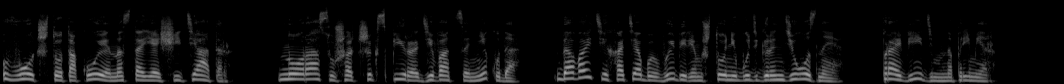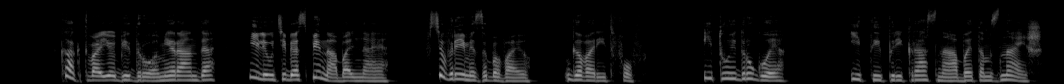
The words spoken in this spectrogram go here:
Вот что такое настоящий театр. Но раз уж от Шекспира деваться некуда, давайте хотя бы выберем что-нибудь грандиозное. Про ведьм, например. «Как твое бедро, Миранда? Или у тебя спина больная? Все время забываю», — говорит Фов. «И то, и другое. И ты прекрасно об этом знаешь».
